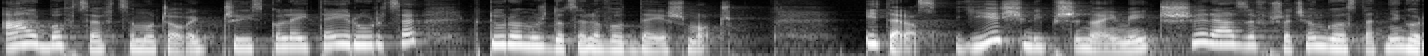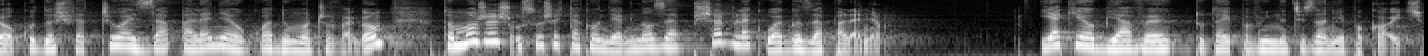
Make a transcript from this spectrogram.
albo w cewce moczowej, czyli z kolei tej rurce, którą już docelowo oddajesz mocz. I teraz, jeśli przynajmniej trzy razy w przeciągu ostatniego roku doświadczyłaś zapalenia układu moczowego, to możesz usłyszeć taką diagnozę przewlekłego zapalenia. Jakie objawy tutaj powinny Cię zaniepokoić?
